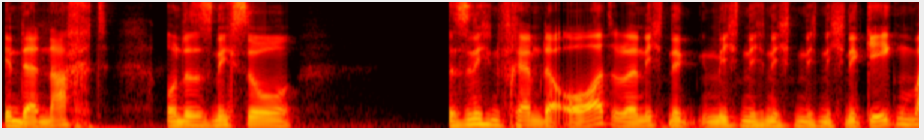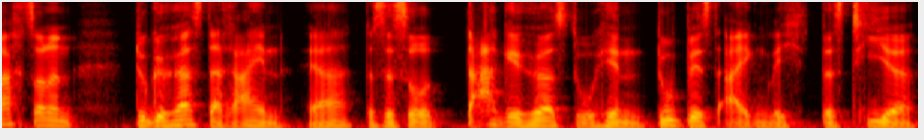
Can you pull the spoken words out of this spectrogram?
in der Nacht und es ist nicht so, es ist nicht ein fremder Ort oder nicht eine, nicht, nicht, nicht, nicht, nicht eine Gegenmacht, sondern du gehörst da rein, ja. Das ist so, da gehörst du hin. Du bist eigentlich das Tier,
